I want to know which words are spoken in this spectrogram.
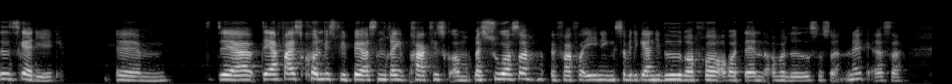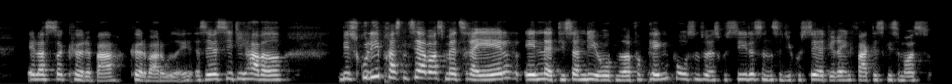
det skal de ikke. Øhm, det, er, det er faktisk kun, hvis vi beder sådan rent praktisk om ressourcer øh, fra foreningen, så vil de gerne lige vide, hvorfor og hvordan og hvorledes og sådan, ikke? Altså, ellers så kører det bare, kører det bare derud af. Altså jeg vil sige, de har været, vi skulle lige præsentere vores materiale, inden at de sådan lige åbnede op for pengeposen, så jeg skulle sige det sådan, så de kunne se, at vi rent faktisk ligesom også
